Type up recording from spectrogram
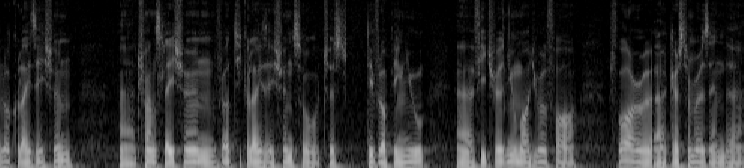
localization, translation, verticalization, so just developing new features, new module for for uh, customers and uh,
